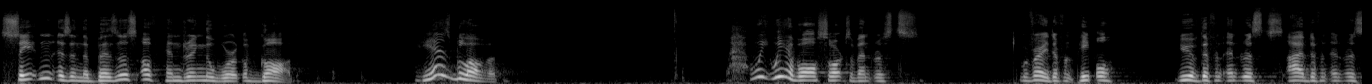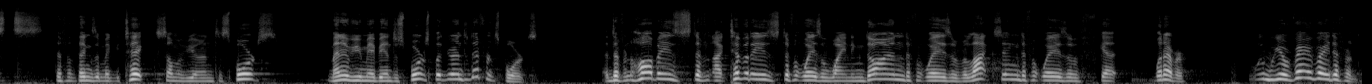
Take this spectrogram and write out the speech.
Satan is in the business of hindering the work of God. He is, beloved. We, we have all sorts of interests. We're very different people. You have different interests. I have different interests, different things that make you tick. Some of you are into sports. Many of you may be into sports, but you're into different sports. Uh, different hobbies, different activities, different ways of winding down, different ways of relaxing, different ways of get whatever. We are very, very different.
